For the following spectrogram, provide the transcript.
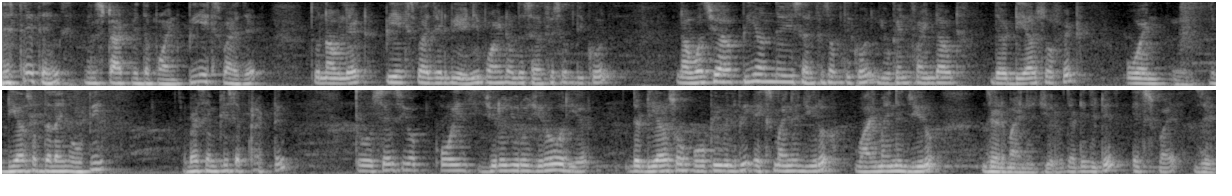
these three things we'll start with the point pxyz so now let pxyz be any point on the surface of the cone. Now once you have p on the surface of the cone you can find out the drs of it o and drs of the line op by simply subtracting. So since your o is 0 0 0 over here the drs of op will be x minus 0 y minus 0 z minus 0 that is it is x y z.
